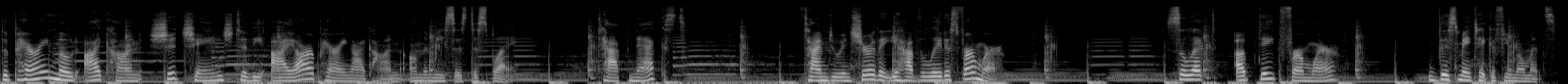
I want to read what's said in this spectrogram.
The pairing mode icon should change to the IR pairing icon on the Mysa's display. Tap Next. Time to ensure that you have the latest firmware. Select Update Firmware. This may take a few moments.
